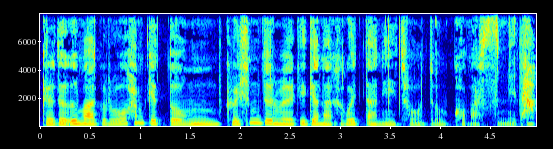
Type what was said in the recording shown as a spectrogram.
그래도 음악으로 함께 또, 음, 그 힘듦을 이겨나가고 있다니 저도 고맙습니다.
